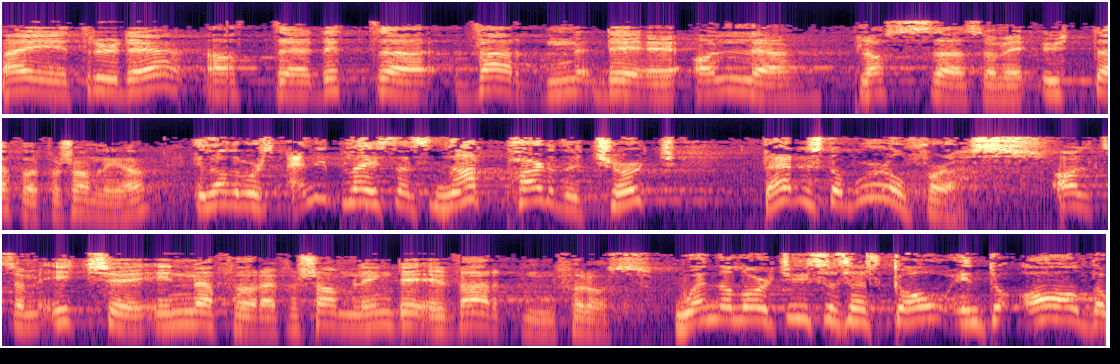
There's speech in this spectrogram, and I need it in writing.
Jeg tror det at eh, dette verden, det er alle plasser som er utenfor forsamlinga. In other words, any place that's not part of the church, that is the world for us. Alt som ikke er innenfor en forsamling, det er verden for oss. When the Lord Jesus says, go into all the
